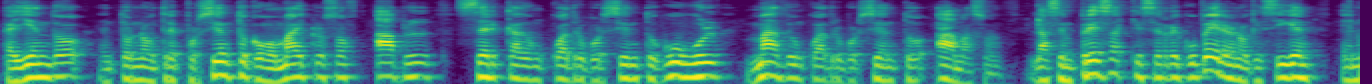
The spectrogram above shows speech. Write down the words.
cayendo en torno a un 3% como Microsoft, Apple, cerca de un 4% Google, más de un 4% Amazon. Las empresas que se recuperan o que siguen en,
